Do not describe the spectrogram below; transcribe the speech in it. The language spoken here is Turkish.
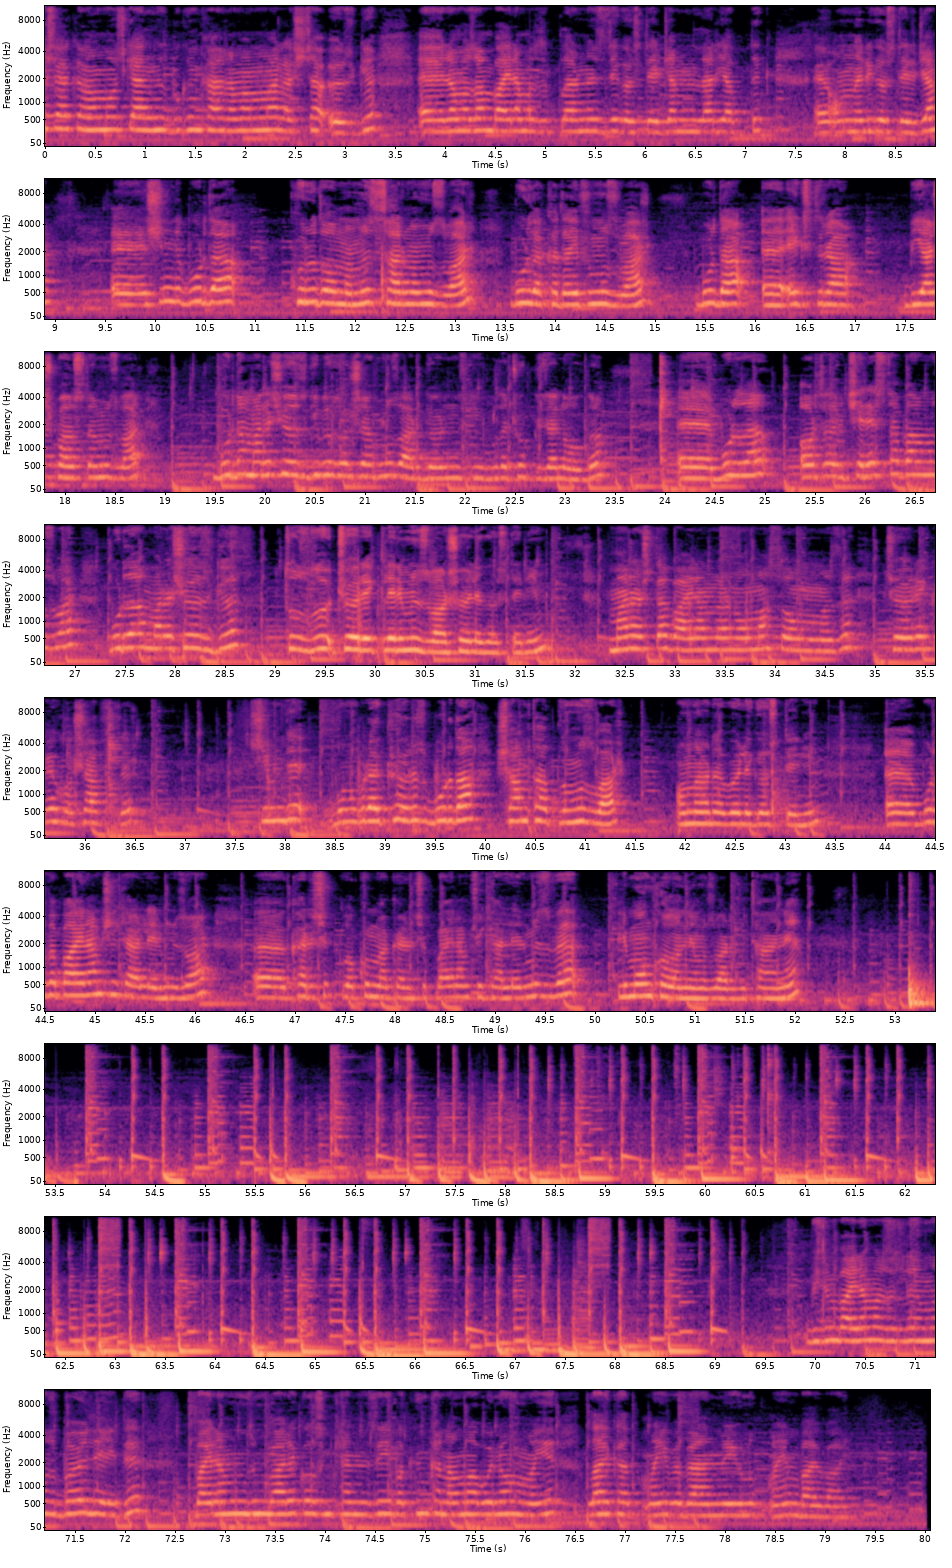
Arkadaşlar kanalıma hoş geldiniz. Bugün Kahramanmaraş'ta Özgü. Ee, Ramazan bayram hazırlıklarını size göstereceğim. Neler yaptık ee, onları göstereceğim. Ee, şimdi burada kuru dolmamız, sarmamız var. Burada kadayıfımız var. Burada e, ekstra bir yaş pastamız var. Burada Maraş'a özgü bir hoşafımız var. Gördüğünüz gibi burada çok güzel oldu. Ee, burada ortada bir çerez tabağımız var. Burada Maraş'a özgü tuzlu çöreklerimiz var. Şöyle göstereyim. Maraş'ta bayramların olmazsa olmazı çörek ve hoşaftır. Şimdi bunu bırakıyoruz. Burada şam tatlımız var. Onları da böyle göstereyim. Ee, burada bayram şekerlerimiz var. Ee, karışık lokumla karışık bayram şekerlerimiz ve limon kolonyamız var bir tane. Bizim bayram hazırlığımız böyleydi. Bayramınız mübarek olsun. Kendinize iyi bakın. Kanalıma abone olmayı, like atmayı ve beğenmeyi unutmayın. Bay bay.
